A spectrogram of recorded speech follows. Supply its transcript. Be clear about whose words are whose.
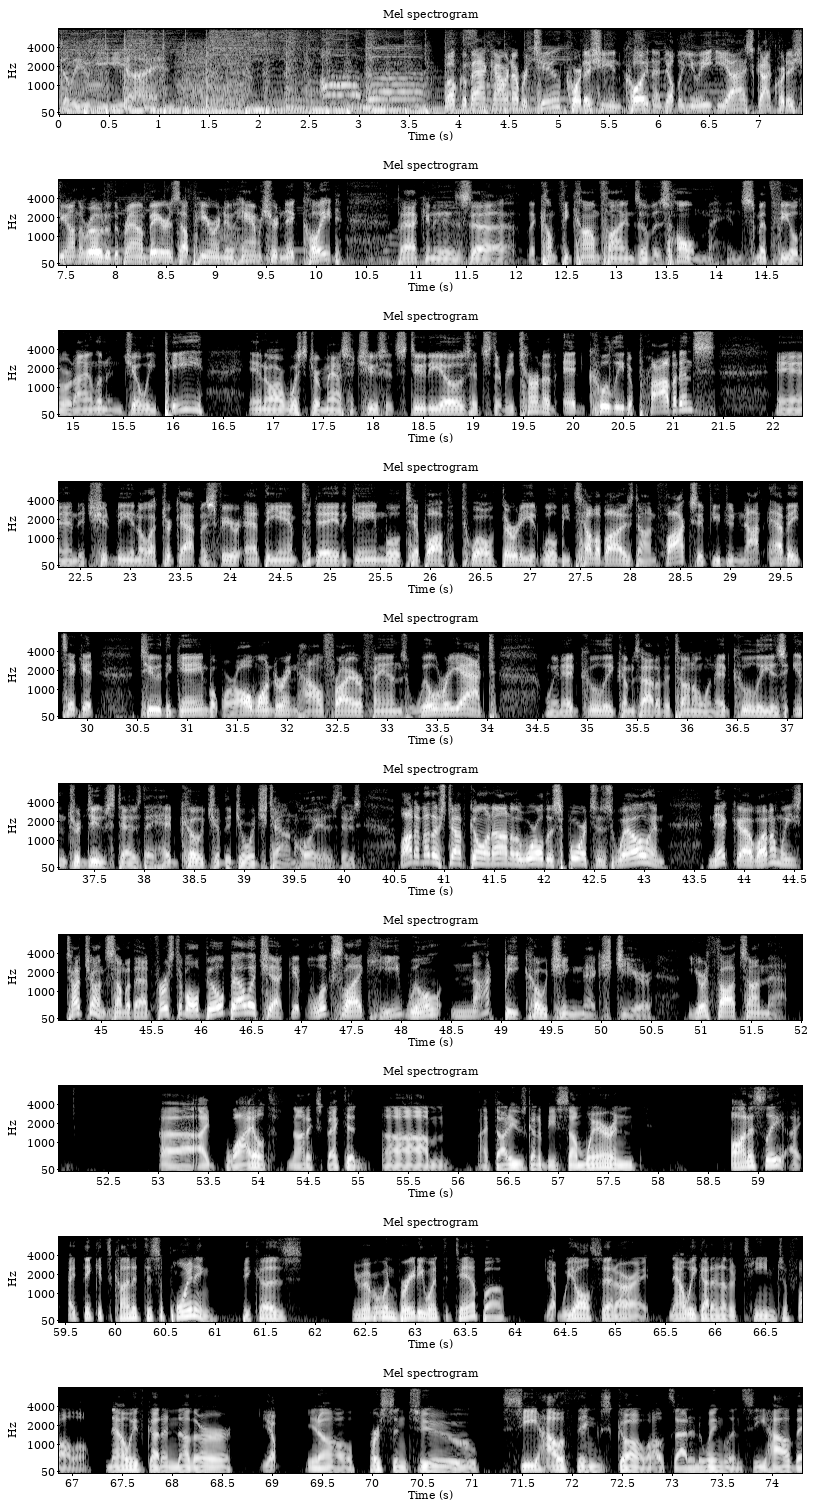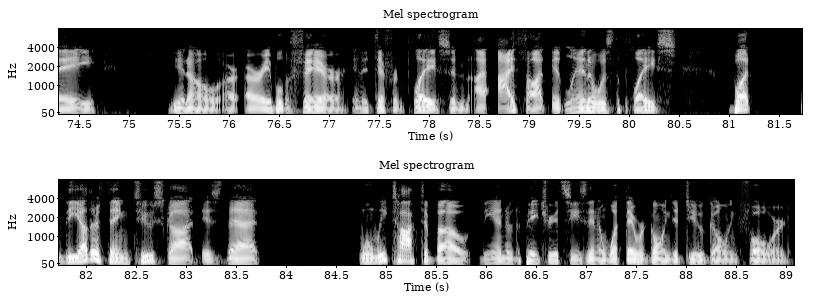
Speaker 1: WEEI.
Speaker 2: Welcome back, hour number two. Cordischi and Coit on WEEI. Scott Cordischi on the road with the Brown Bears up here in New Hampshire. Nick Coit back in his uh, the comfy confines of his home in Smithfield, Rhode Island, and Joey P in our Worcester, Massachusetts studios. It's the return of Ed Cooley to Providence and it should be an electric atmosphere at the amp today. The game will tip off at 12:30. It will be televised on Fox if you do not have a ticket to the game, but we're all wondering how Friar fans will react when Ed Cooley comes out of the tunnel, when Ed Cooley is introduced as the head coach of the Georgetown Hoyas. There's a lot of other stuff going on in the world of sports as well. And Nick, uh, why don't we touch on some of that? First of all, Bill Belichick. It looks like he will not be coaching next year. Your thoughts on that?
Speaker 3: Uh, I wild, not expected. Um, I thought he was going to be somewhere, and honestly, I, I think it's kind of disappointing because you remember when Brady went to Tampa.
Speaker 2: Yep.
Speaker 3: We all said, "All right, now we got another team to follow. Now we've got another,
Speaker 2: yep,
Speaker 3: you know, person to see how things go outside of New England, see how they, you know, are, are able to fare in a different place." And I, I thought Atlanta was the place, but the other thing too, Scott, is that when we talked about the end of the Patriots season and what they were going to do going forward,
